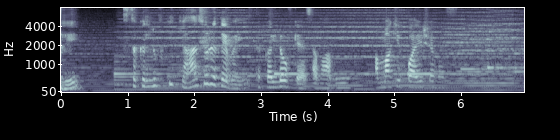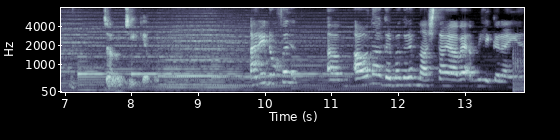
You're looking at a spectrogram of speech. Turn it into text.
अरे तकल्लुफ की क्या ज़रूरत है भाई? तकल्लुफ कैसा भाभी? अम्मा की ख्वाहिश है बस। चलो ठीक है भाई। अरे नूफल आओ ना गर्मा गर्म नाश्ता आया हुआ है अम्मी लेकर आई हैं।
